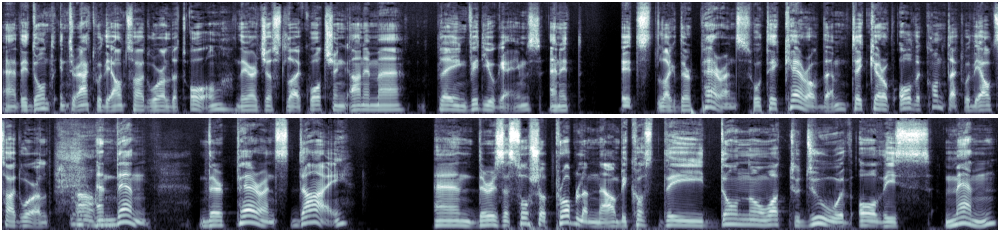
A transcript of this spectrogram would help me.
uh, they don't interact with the outside world at all they are just like watching anime playing video games and it it's like their parents who take care of them take care of all the contact with the outside world Ja. and then their parents die and there is a social problem now because they don't know what to do with all these men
